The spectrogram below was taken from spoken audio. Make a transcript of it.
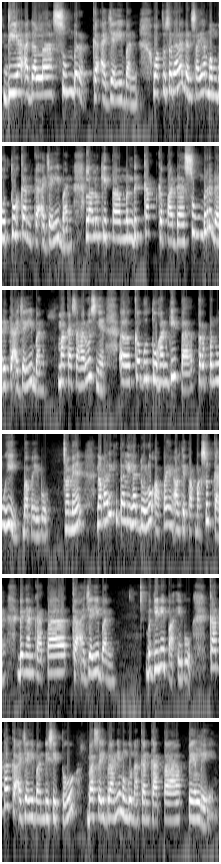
Dia adalah sumber keajaiban. Waktu saudara dan saya membutuhkan keajaiban, lalu kita mendekat kepada sumber dari keajaiban, maka seharusnya uh, kebutuhan kita terpenuhi, Bapak Ibu. Amin. Nah, mari kita lihat dulu apa yang Alkitab maksudkan dengan kata keajaiban. Begini Pak Ibu, kata keajaiban di situ bahasa Ibrani menggunakan kata pele.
